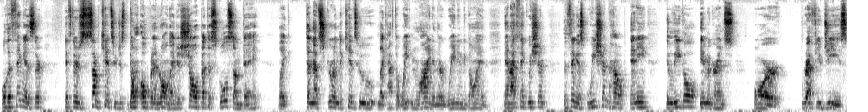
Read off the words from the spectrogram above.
Well, the thing is, there if there's some kids who just don't open enroll and they just show up at the school someday, like then that's screwing the kids who like have to wait in line and they're waiting to go in. And I think we shouldn't. The thing is, we shouldn't help any illegal immigrants or refugees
